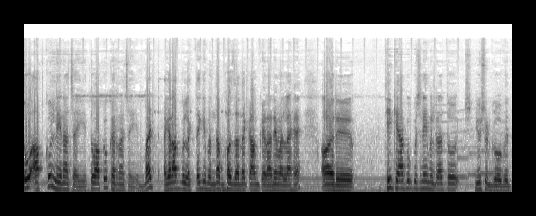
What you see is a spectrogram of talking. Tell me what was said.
तो आपको लेना चाहिए तो आपको करना चाहिए। बट अगर आपको लगता है कि बंदा बहुत ज़्यादा काम कराने वाला है और ठीक है आपको कुछ नहीं मिल रहा तो you should go with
